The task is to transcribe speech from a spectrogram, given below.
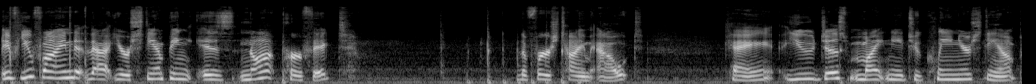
If you find that your stamping is not perfect, the first time out. Okay, you just might need to clean your stamp.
